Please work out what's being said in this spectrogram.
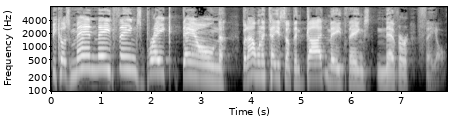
Because man made things break down. But I want to tell you something God made things never fail.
